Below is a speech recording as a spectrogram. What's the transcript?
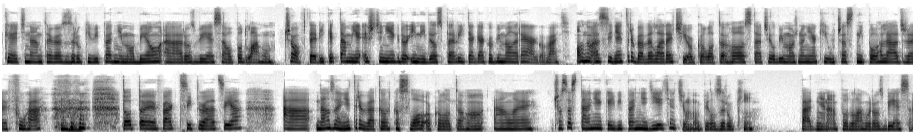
keď nám treba z ruky vypadne mobil a rozbije sa o podlahu. Čo vtedy, keď tam je ešte niekto iný dospelý, tak ako by mal reagovať? Ono asi netreba veľa rečí okolo toho, stačil by možno nejaký účastný pohľad, že fuha, mm-hmm. toto je fakt situácia. A naozaj netreba toľko slov okolo toho, ale čo sa stane, keď vypadne dieťaťu mobil z ruky? Padne na podlahu, rozbije sa.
